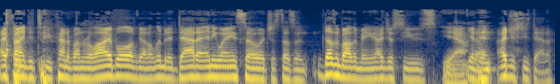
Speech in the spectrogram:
I find it to be kind of unreliable. I've got unlimited data anyway, so it just doesn't doesn't bother me. I just use, Yeah. you know, And- I just use data.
